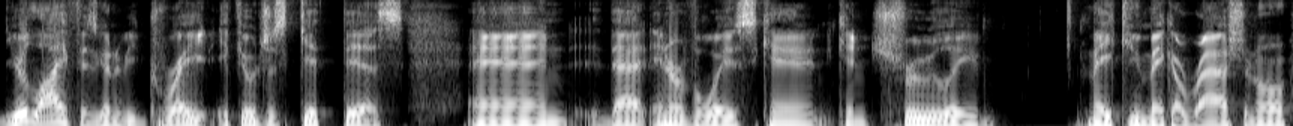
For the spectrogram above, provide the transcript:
your life is going to be great if you'll just get this. And that inner voice can can truly make you make a rational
